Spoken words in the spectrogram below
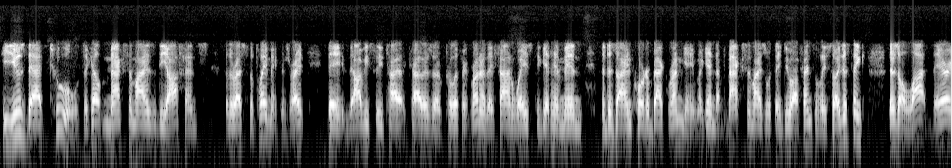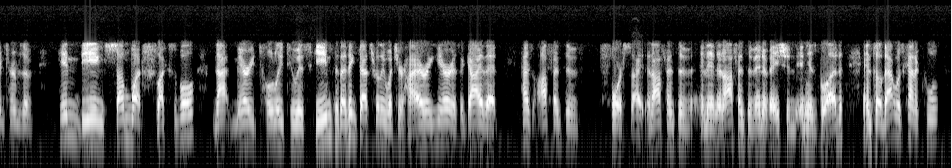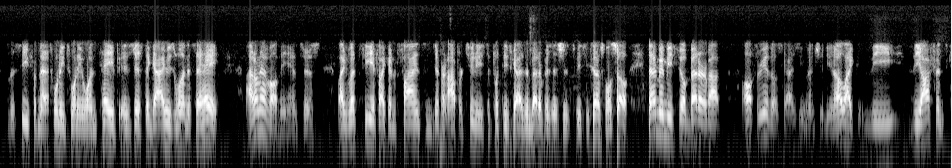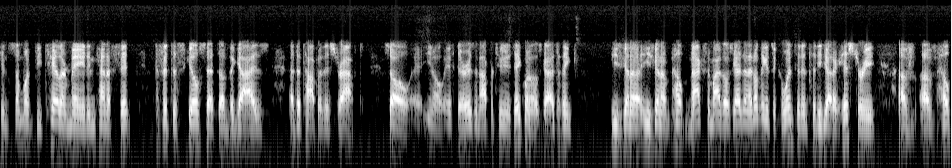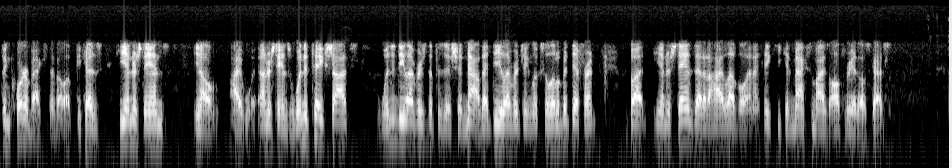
he used that tool to help maximize the offense for the rest of the playmakers, right? they obviously Kyler's a prolific runner. They found ways to get him in the design quarterback run game again to maximize what they do offensively. So I just think there's a lot there in terms of him being somewhat flexible, not married totally to his scheme, because I think that's really what you're hiring here is a guy that has offensive foresight, an offensive and an offensive innovation in his blood. And so that was kind of cool to see from that 2021 tape is just a guy who's willing to say, hey, I don't have all the answers like let's see if I can find some different opportunities to put these guys in better positions to be successful. So that made me feel better about all three of those guys you mentioned. You know, like the the offense can somewhat be tailor made and kind of fit to fit the skill sets of the guys at the top of this draft. So you know, if there is an opportunity to take one of those guys, I think he's gonna he's gonna help maximize those guys. And I don't think it's a coincidence that he's got a history of of helping quarterbacks develop because he understands, you know, I understands when to take shots when to deleverage the position. Now, that deleveraging looks a little bit different, but he understands that at a high level, and I think he can maximize all three of those guys.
